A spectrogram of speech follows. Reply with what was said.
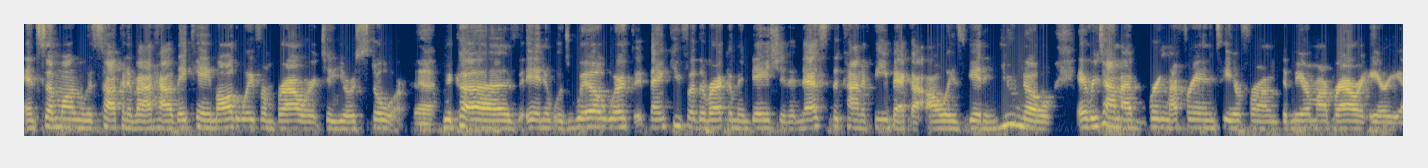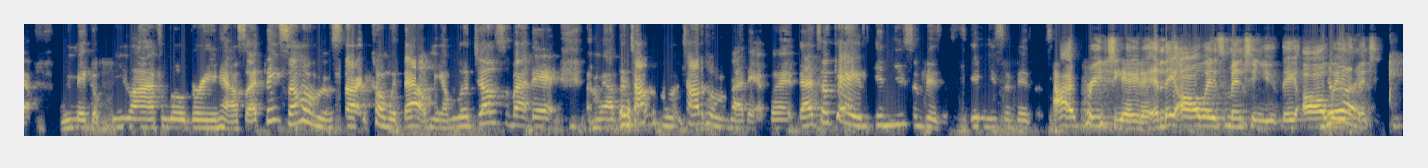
and someone was talking about how they came all the way from Broward to your store yeah. because, and it was well worth it. Thank you for the recommendation, and that's the kind of feedback I always get. And you know, every time I bring my friends here from the Miramar Broward area, we make a beeline for Little Greenhouse. So I think some of them start to come without me. I'm a little jealous about that. I mean, I've been talking to them, talking to them about that, but that's okay. It's getting you some business. It's getting you some business. I appreciate it. And they always mention you. They always Good. mention you.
